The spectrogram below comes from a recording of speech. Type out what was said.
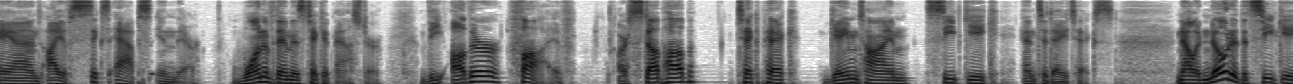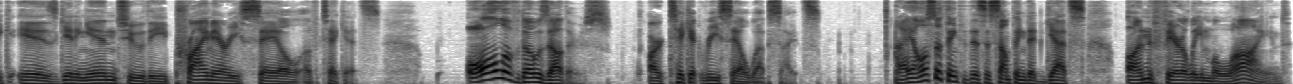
And I have six apps in there. One of them is Ticketmaster. The other five are StubHub, TickPick, Game Time, SeatGeek, and TodayTix. Now, it noted that SeatGeek is getting into the primary sale of tickets. All of those others are ticket resale websites. I also think that this is something that gets unfairly maligned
